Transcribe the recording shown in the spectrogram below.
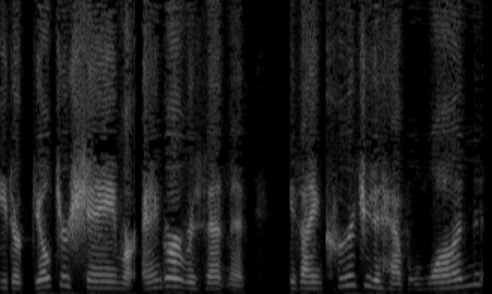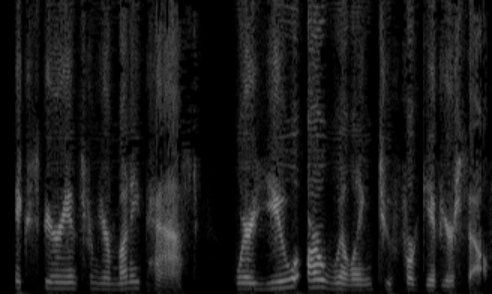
either guilt or shame or anger or resentment, is I encourage you to have one experience from your money past where you are willing to forgive yourself.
